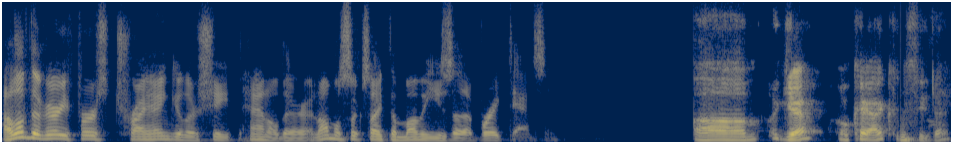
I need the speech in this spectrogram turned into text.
I love the very first triangular shaped panel there. It almost looks like the mummy's uh, breakdancing. Um. Yeah. Okay. I can see that.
